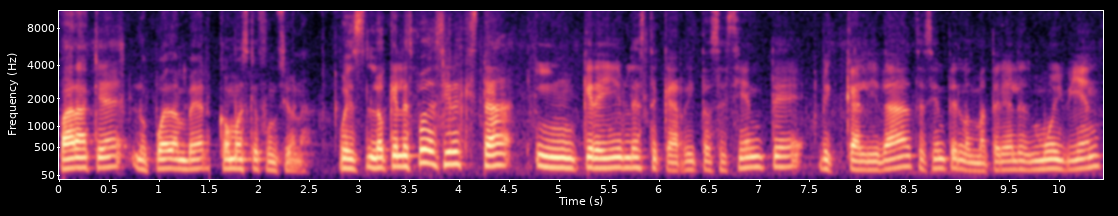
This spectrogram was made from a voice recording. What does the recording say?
para que lo puedan ver cómo es que funciona. Pues lo que les puedo decir es que está increíble este carrito, se siente de calidad, se sienten los materiales muy bien.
